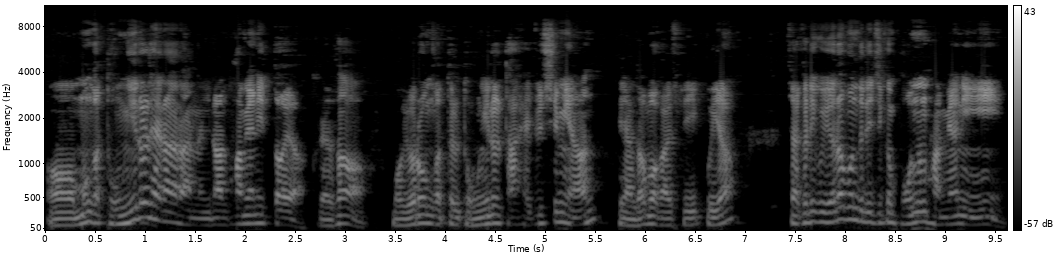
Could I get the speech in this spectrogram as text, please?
어, 뭔가 동의를 해라라는 이런 화면이 떠요. 그래서 뭐 이런 것들 동의를 다 해주시면 그냥 넘어갈 수 있고요. 자, 그리고 여러분들이 지금 보는 화면이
